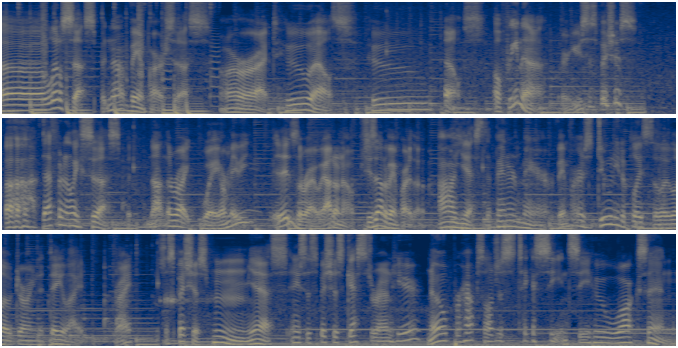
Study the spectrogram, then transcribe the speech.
Uh, a little sus, but not vampire sus. All right, who else? Who else? Olfina, are you suspicious? Uh, definitely sus, but not in the right way. Or maybe it is the right way. I don't know. She's not a vampire, though. Ah, yes, the Bannered Mare. Vampires do need a place to lay low during the daylight, right? Suspicious. Hmm, yes. Any suspicious guests around here? No, perhaps I'll just take a seat and see who walks in.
